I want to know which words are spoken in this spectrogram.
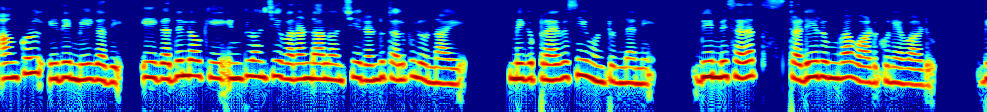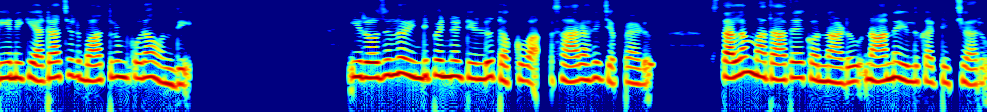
అంకుల్ ఇది మీ గది. ఈ గదిలోకి ఇంట్లోంచి వరండాలోంచి రెండు తలుపులున్నాయి. మీకు ప్రైవసీ ఉంటుందని. దీన్ని శరత్ స్టడీ రూమ్‌గా వాడుకునేవాడు. దీనికి అటాచ్డ్ బాత్రూమ్ కూడా ఉంది. ఈ రోజుల్లో ఇండిపెండెంట్ ఇళ్ళు తక్కువ సారథి చెప్పాడు. స్థలం మా తాతయ్య కొన్నాడు. నాన్న ఇల్లు కట్టించారు.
